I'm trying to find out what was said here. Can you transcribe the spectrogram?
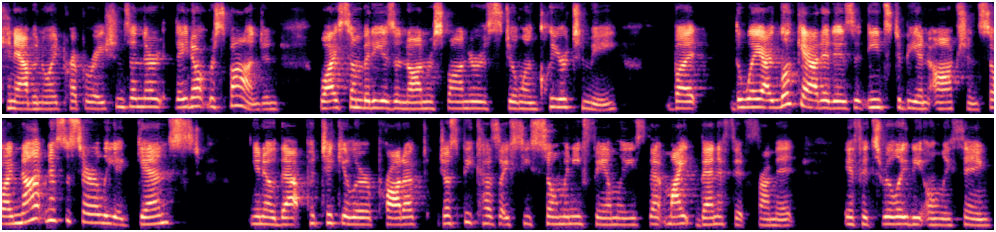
cannabinoid preparations, and they're, they don't respond. And why somebody is a non responder is still unclear to me. But the way I look at it is it needs to be an option. So I'm not necessarily against you know that particular product just because i see so many families that might benefit from it if it's really the only thing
